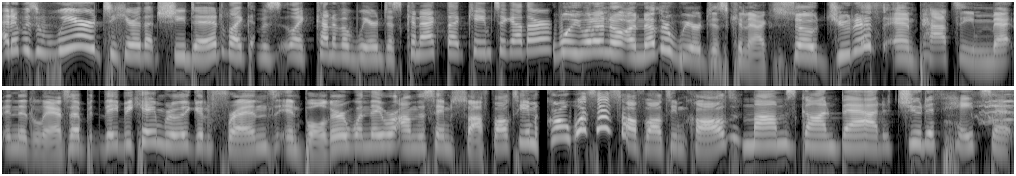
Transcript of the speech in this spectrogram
and it was weird to hear that she did like it was like kind of a weird disconnect that came together Well, you want to know another weird disconnect? So Judith and Patsy met in Atlanta, but they became really good friends in Boulder when they were on the same softball team. Girl, what's that softball team called? mom's gone bad judith hates it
